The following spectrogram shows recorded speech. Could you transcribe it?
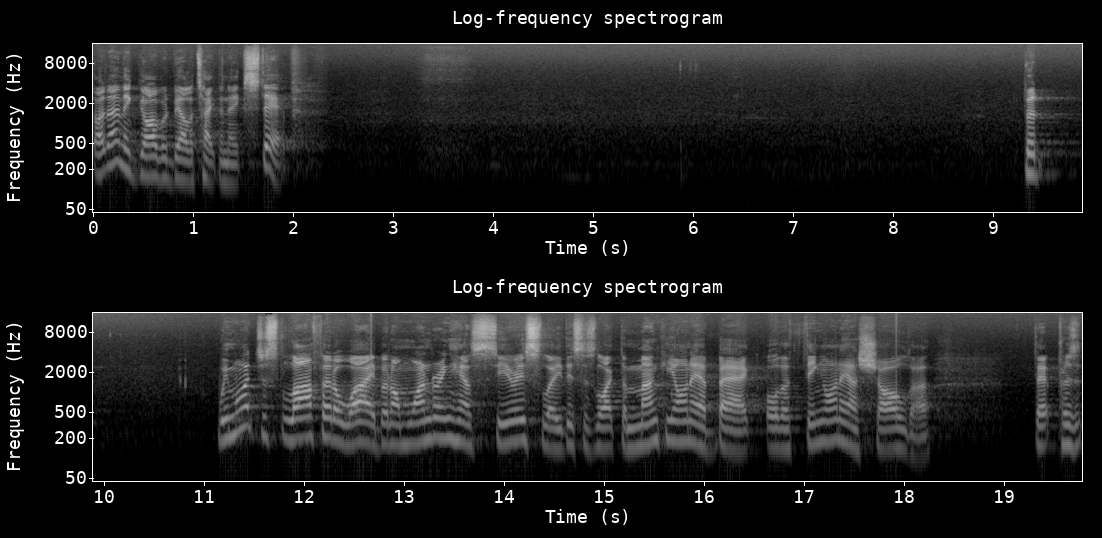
I don't think God would be able to take the next step. But we might just laugh that away, but I'm wondering how seriously this is like the monkey on our back or the thing on our shoulder that pre-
